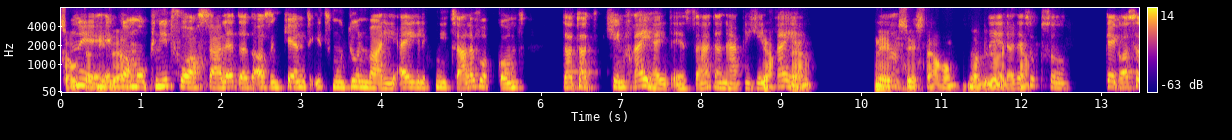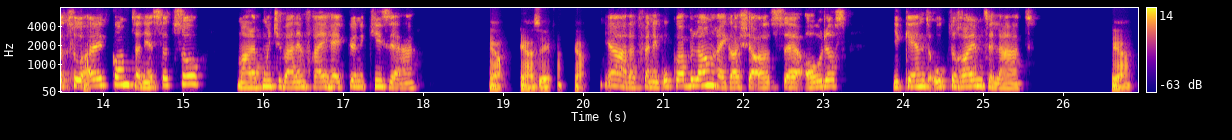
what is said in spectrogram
zou nee, ik dat niet ik kan me ook niet voorstellen dat als een kind iets moet doen waar hij eigenlijk niet zelf op komt, dat dat geen vrijheid is. Hè? Dan heb je geen vrijheid. Ja. Nee, precies daarom. Dat bedoel nee, dat is ook zo. Kijk, als het zo uitkomt, dan is het zo. Maar dat moet je wel in vrijheid kunnen kiezen. Ja, ja zeker. Ja. ja, dat vind ik ook wel belangrijk als je als uh, ouders je kind ook de ruimte laat. Ja,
